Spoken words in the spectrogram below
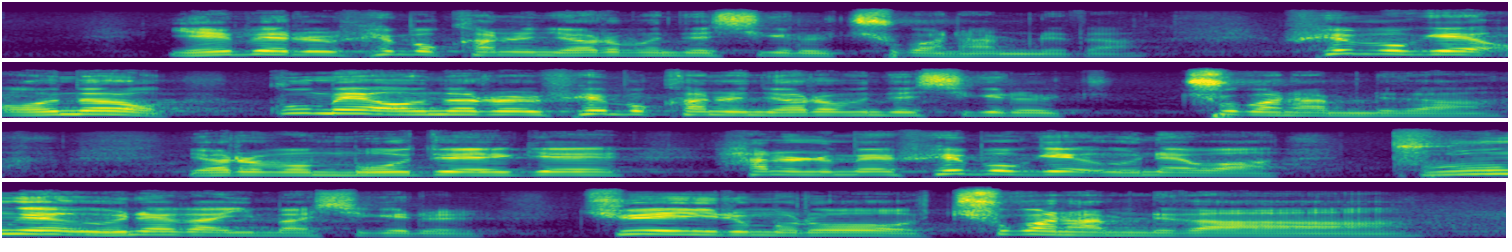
예배를 회복하는 여러분 되시기를 축원합니다. 회복의 언어, 꿈의 언어를 회복하는 여러분 되시기를 축원합니다. 여러분 모두에게 하나님의 회복의 은혜와 부흥의 은혜가 임하시기를 주의 이름으로 축원합니다.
